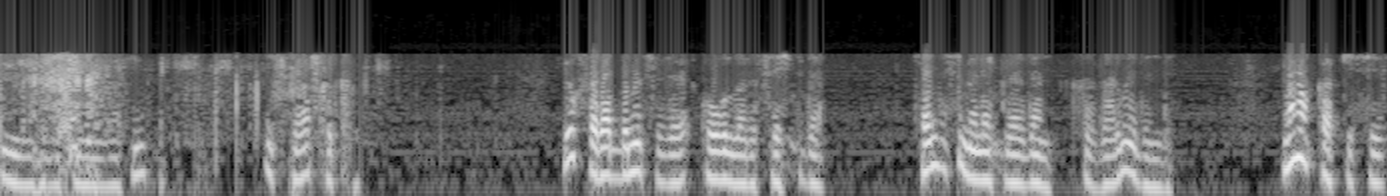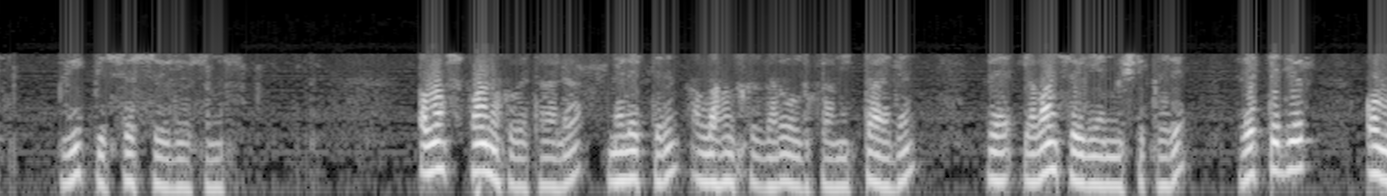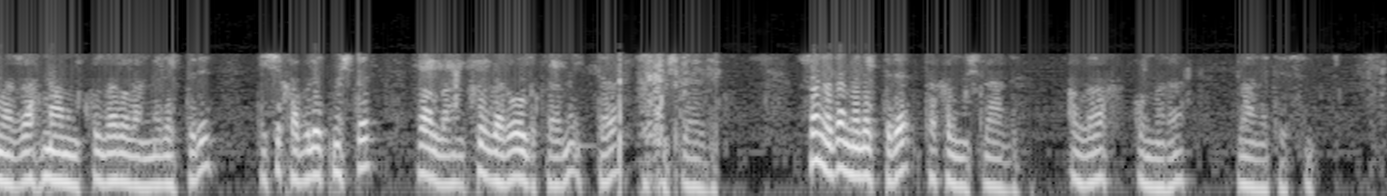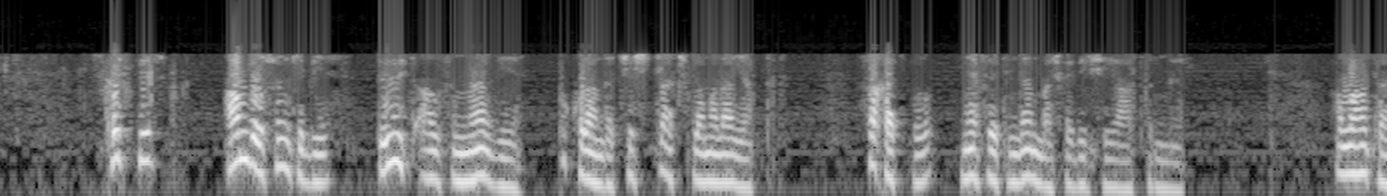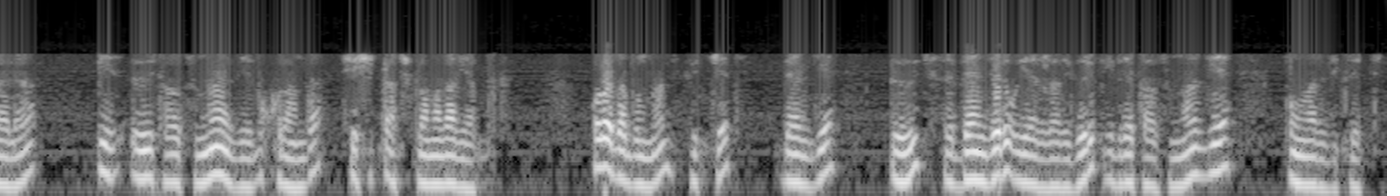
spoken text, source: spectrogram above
Bismillahirrahmanirrahim. İsra 40 Yoksa Rabbiniz size oğulları seçti de kendisi meleklerden kızlar mı edindi? Muhakkak ki siz büyük bir söz söylüyorsunuz. Allah subhanahu ve teala meleklerin Allah'ın kızları olduklarını iddia eden ve yalan söyleyen müşrikleri reddediyor. Onlar Rahman'ın kulları olan melekleri dişi kabul etmişler ve Allah'ın kızları olduklarını iddia etmişlerdi. Sonra da meleklere takılmışlardı. Allah onlara lanet etsin. 41 Andolsun ki biz öğüt alsınlar diye bu Kur'an'da çeşitli açıklamalar yaptık. Fakat bu nefretinden başka bir şeyi artırmıyor. Allahu Teala biz öğüt alsınlar diye bu Kur'an'da çeşitli açıklamalar yaptık. Orada bulunan hüccet, belge, öğüt ve benzeri uyarıları görüp ibret alsınlar diye bunları zikrettik.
